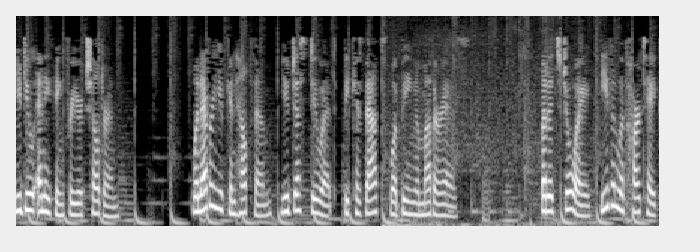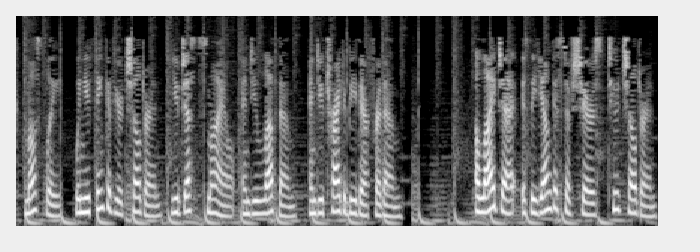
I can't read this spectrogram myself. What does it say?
You do anything for your children. Whenever you can help them, you just do it, because that's what being a mother is. But it's joy, even with heartache, mostly, when you think of your children, you just smile, and you love them, and you try to be there for them. Elijah is the youngest of Cher's two children,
